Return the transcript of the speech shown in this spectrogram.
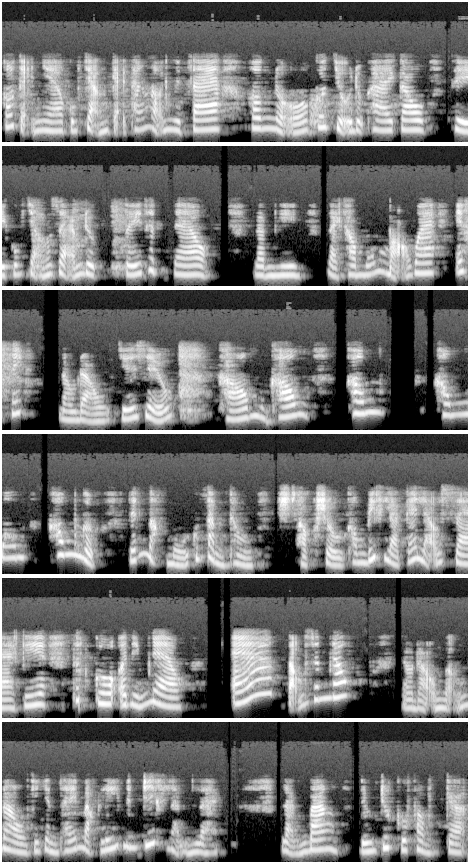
có cãi nhau cũng chẳng cãi thắng nổi người ta, hơn nữa có chửi được hai câu thì cũng chẳng giảm được tí thịt nào. Lâm nghiên lại không muốn bỏ qua ép xét đầu đầu chế giễu. Không, không, không, không mông, không ngực, đến mặt mũi cũng tầm thường, thật sự không biết là cái lão già kia thích cô ở điểm nào. Á, tổng giám đốc, Đào đậu ngẩng đầu chỉ nhìn thấy mặt Lý Minh Triết lạnh lạc, lạnh băng, đứng trước cửa phòng cà,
